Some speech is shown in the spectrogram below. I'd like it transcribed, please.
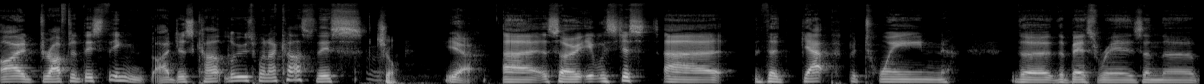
I drafted this thing. I just can't lose when I cast this. sure? Yeah. Uh, so it was just uh, the gap between the the best rares and the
